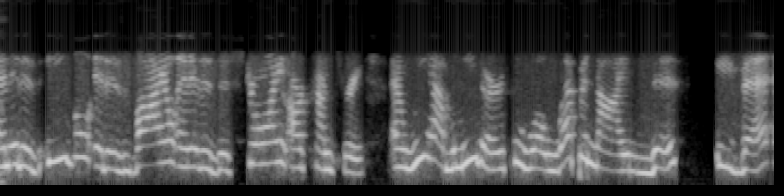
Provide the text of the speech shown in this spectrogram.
And it is evil, it is vile, and it is destroying our country. And we have leaders who will weaponize this event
